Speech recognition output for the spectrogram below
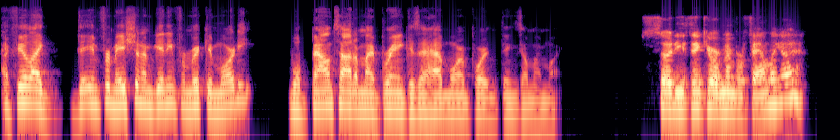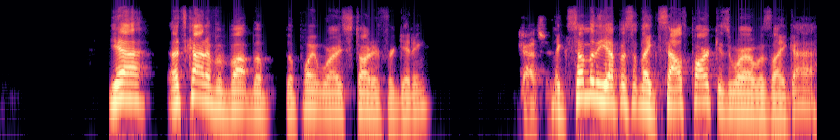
I feel like the information I'm getting from Rick and Morty will bounce out of my brain because I have more important things on my mind. So, do you think you'll remember Family Guy? Yeah, that's kind of about the the point where I started forgetting. Gotcha. Like some of the episodes, like South Park, is where I was like, ah,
